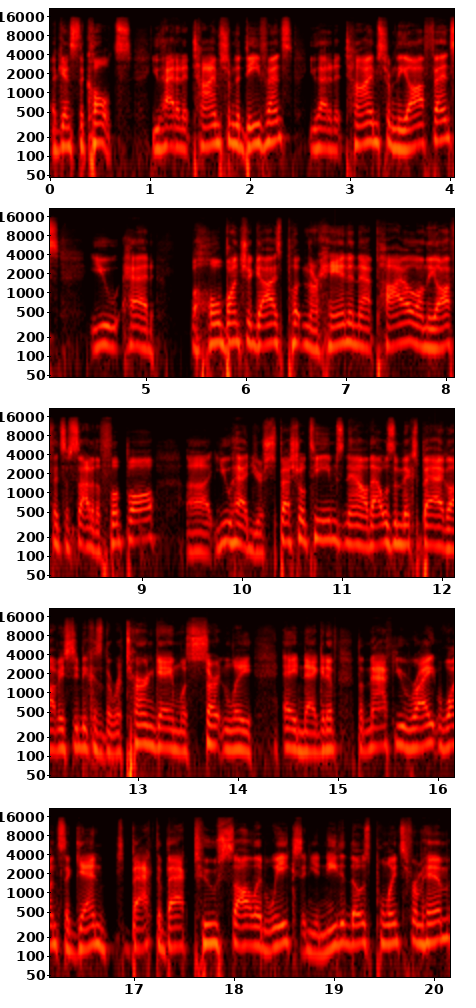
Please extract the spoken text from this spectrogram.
against the Colts. You had it at times from the defense, you had it at times from the offense. You had a whole bunch of guys putting their hand in that pile on the offensive side of the football. Uh, you had your special teams. Now, that was a mixed bag, obviously, because the return game was certainly a negative. But Matthew Wright, once again, back to back two solid weeks, and you needed those points from him.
